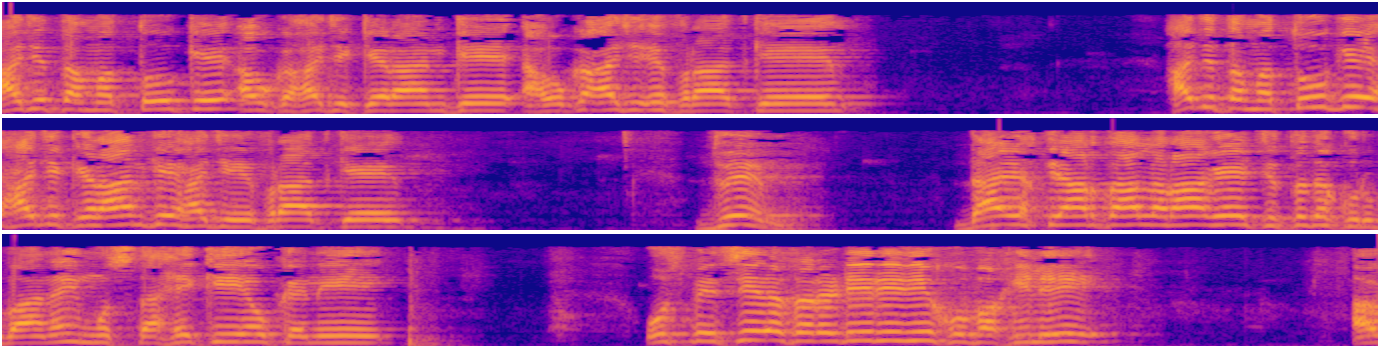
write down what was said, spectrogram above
حج تمتع کې او که حج کران کې او که حج افراد کې حج تمتع کې حج کران کې حج افراد کې دویم دا اختیار تعالی راغې چې ته د قربانۍ مستحقي او کني اوس پیسې را سره ډېری دي خو بخیلې او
